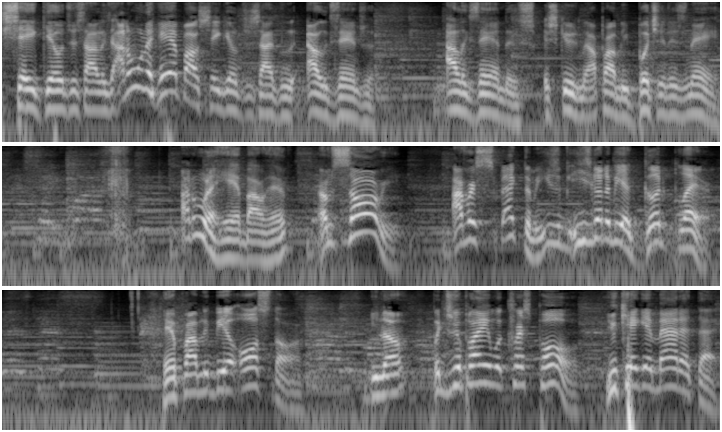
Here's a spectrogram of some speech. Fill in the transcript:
Shai Gilgeous-Alexander. I don't want to hear about Shai Gilgeous-Alexander. Alexander's. Excuse me. I probably butchered his name. I don't want to hear about him. I'm sorry. I respect him. He's he's gonna be a good player. He'll probably be an all-star. You know? But you're playing with Chris Paul. You can't get mad at that.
